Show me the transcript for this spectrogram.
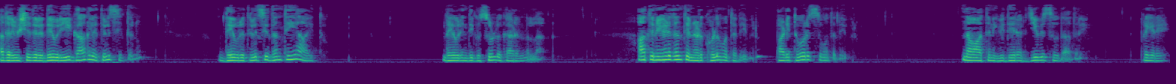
ಅದರ ವಿಷಯದಲ್ಲಿ ದೇವರು ಈಗಾಗಲೇ ತಿಳಿಸಿದ್ದನು. ದೇವರು ತಿಳಿಸಿದಂತೆಯೇ ಆಯಿತು. ದೇವರಿಂದಿಗೂ ಸುಳ್ಳುಗಾರನಲ್ಲ. ಆತನು ಹೇಳಿದಂತೆ ನಡ್ಕೊಳ್ಳುವಂಥ ದೇವರು ಮಾಡಿ ತೋರಿಸುವಂಥ ದೇವರು. ನಾವು ಆತನಿಗೆ ವಿಧೇಯರಾಗಿ ಜೀವಿಸುವುದಾದರೆ, ಪ್ರಿಯರೇ,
